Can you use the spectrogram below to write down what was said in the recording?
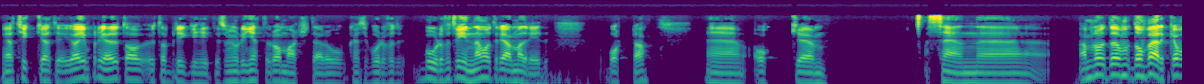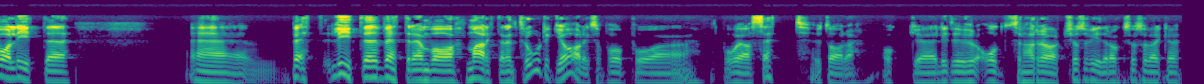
Men jag tycker att jag, jag är imponerad utav, utav Brygge hittills som gjorde en jättebra match där och kanske borde fått, borde fått vinna mot Real Madrid borta. och sen, ja men de, de, de verkar vara lite eh, bet, lite bättre än vad marknaden tror tycker jag liksom på, på, på vad jag har sett utav det. Och eh, lite hur oddsen har rört sig och så vidare också så verkar det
